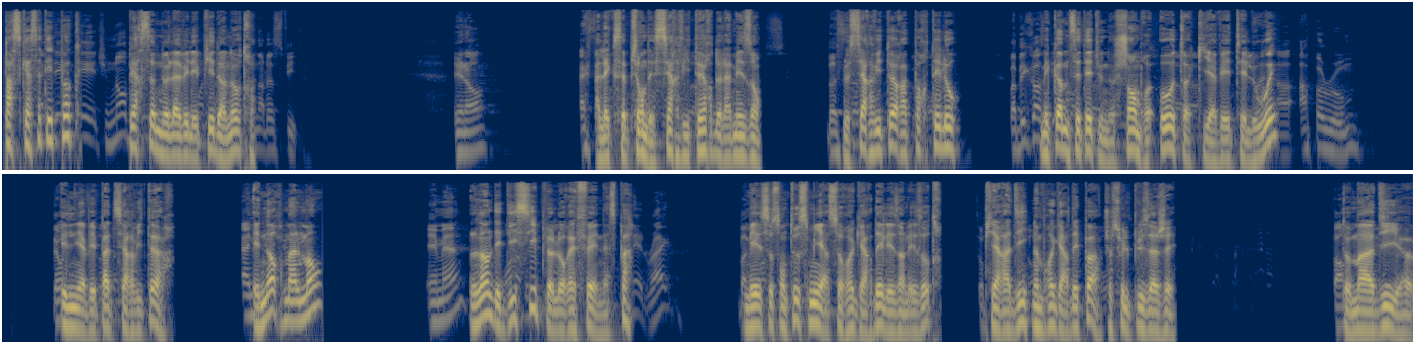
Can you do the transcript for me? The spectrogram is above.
Parce qu'à cette époque, personne ne lavait les pieds d'un autre, à l'exception des serviteurs de la maison. Le serviteur apportait l'eau. Mais comme c'était une chambre haute qui avait été louée, il n'y avait pas de serviteur. Et normalement, l'un des disciples l'aurait fait, n'est-ce pas? Mais ils se sont tous mis à se regarder les uns les autres. Pierre a dit, ne me regardez pas, je suis le plus âgé. Thomas a dit, euh,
